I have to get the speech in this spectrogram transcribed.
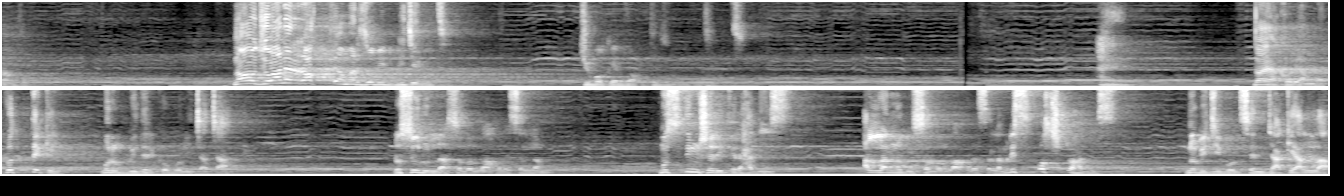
নজওয়ান নজওয়ানের রক্তে আমার জমিন ভিজে গেছে। যুবকের রক্তে জমিন ভিজে গেছে। হ্যাঁ দয়া করে আমরা প্রত্যেকেই মুরব্বীদেরকে বলি, চাচা রসুল্লাহ সাল্লাহ সাল্লাম মুসলিম শরীফের হাদিস। আল্লাহ নবী সাল্লামের স্পষ্ট হাদিস। নবীজি বলছেন, যাকে আল্লাহ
